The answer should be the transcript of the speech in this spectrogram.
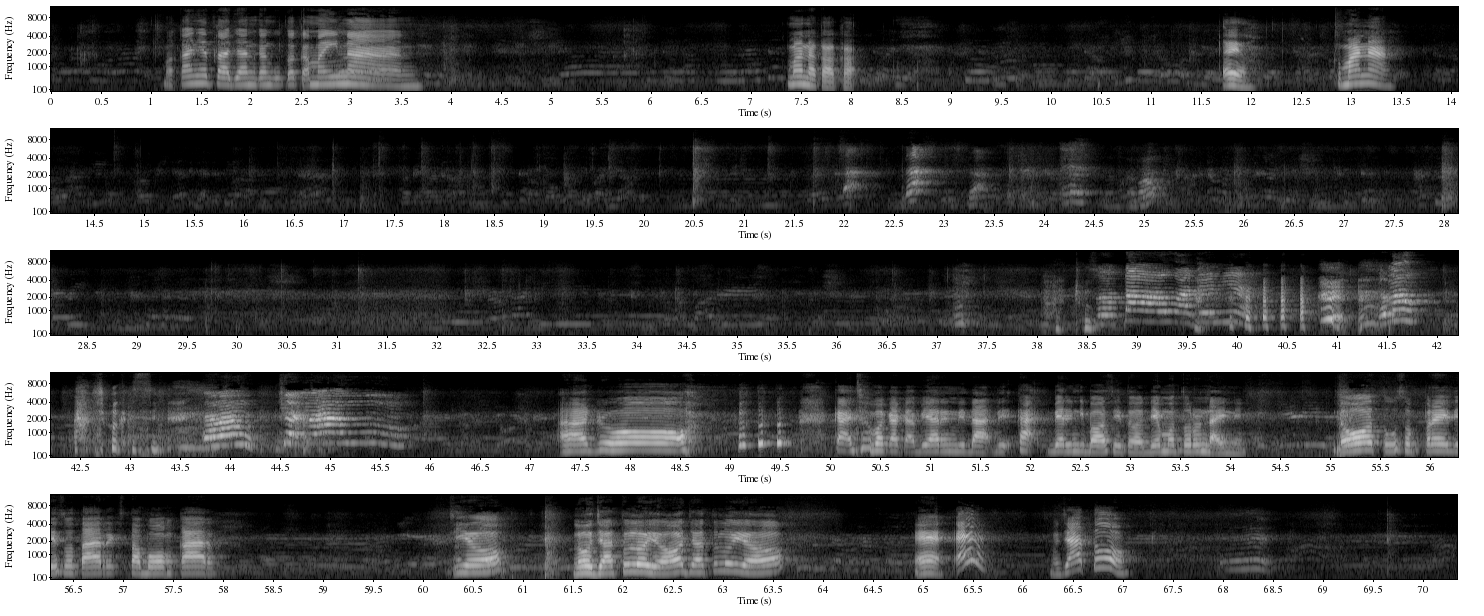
Makanya tak jangan ganggu kakak mainan. Mana kakak? Ayo, ke mana? Aduh, aduh kasih. Aduh. Kak coba kakak biarin di, di kak biarin di bawah situ. Dia mau turun dah ini. Loh, tuh spray dia so tarik, tak bongkar. Cio. Lo jatuh lo yo, jatuh lo yo. Eh, eh. Mau jatuh.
